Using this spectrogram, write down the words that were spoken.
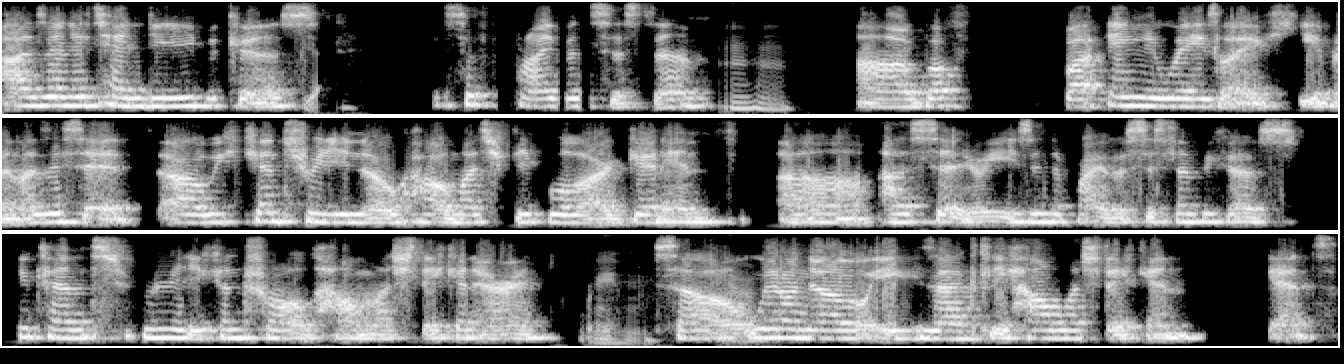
as an attendee because yeah. it's a private system mm-hmm. uh, but but anyways like even as i said uh, we can't really know how much people are getting uh, as salaries in the private system because you can't really control how much they can earn right. so yeah. we don't know exactly how much they can get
